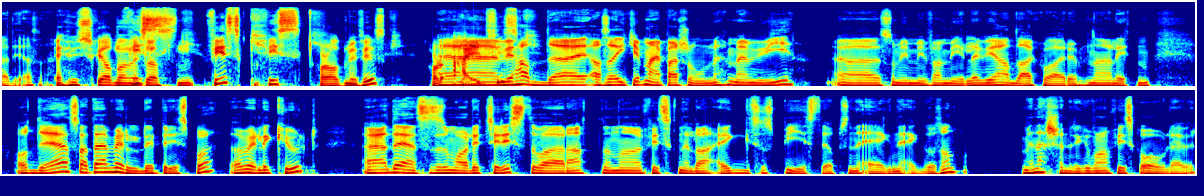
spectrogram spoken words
av de, altså. jeg husker vi hadde denne Fisk. klassen Fisk? Fisk. Har du hatt mye fisk? Har du Eh, eid Vi hadde, altså Ikke meg personlig, men vi, uh, som i min familie, vi hadde akvarium da jeg var liten. Og det satte jeg veldig pris på. Det var veldig kult. Uh, Det eneste som var litt trist, var at når fiskene la egg, så spiste de opp sine egne egg og sånn. Men jeg skjønner ikke hvordan fisk overlever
